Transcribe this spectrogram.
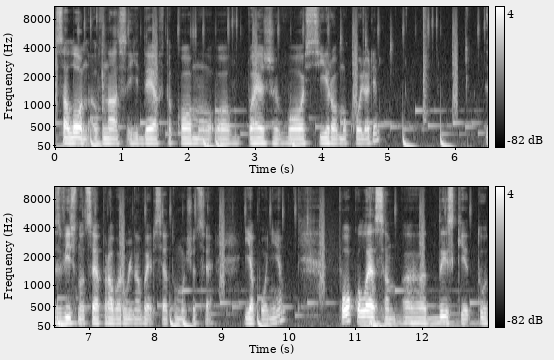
Салон в нас йде в такому бежево-сірому кольорі. Звісно, це праворульна версія, тому що це Японія. По колесам е, диски тут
